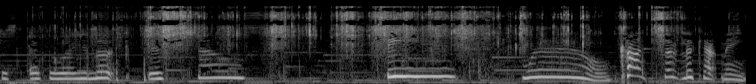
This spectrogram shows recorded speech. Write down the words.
Just everywhere you look is shells. Beans. Wow. Cunt, don't look at me.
